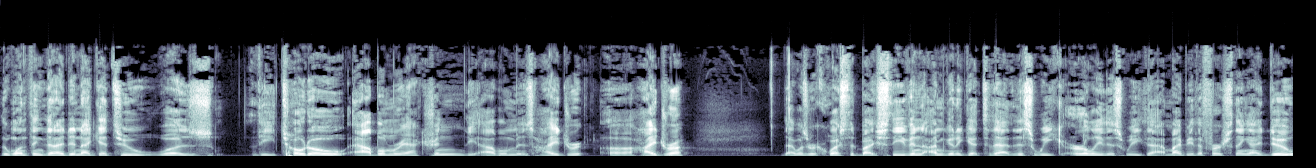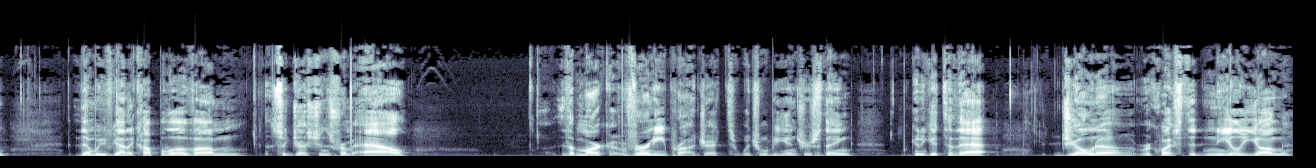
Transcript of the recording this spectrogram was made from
The one thing that I did not get to was the Toto album reaction. The album is Hydra. Uh, Hydra. That was requested by Steven. I'm going to get to that this week, early this week. That might be the first thing I do. Then we've got a couple of um, suggestions from Al. The Mark Varney project, which will be interesting. We're going to get to that. Jonah requested Neil Young.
